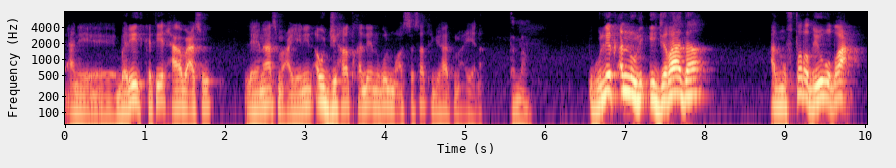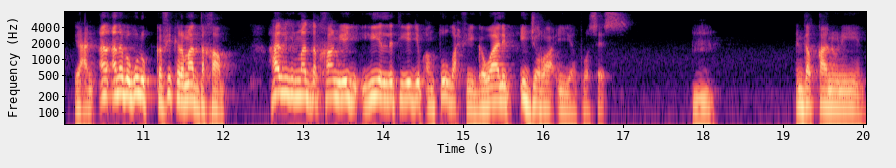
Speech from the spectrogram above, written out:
يعني بريد كثير حابعثه لناس معينين أو جهات خلينا نقول مؤسسات وجهات معينة. تمام. يقول لك أنه الإجراء ده المفترض يوضع يعني أنا بقوله كفكرة مادة خام. هذه المادة الخام هي التي يجب أن توضع في قوالب إجرائية process عند القانونيين.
